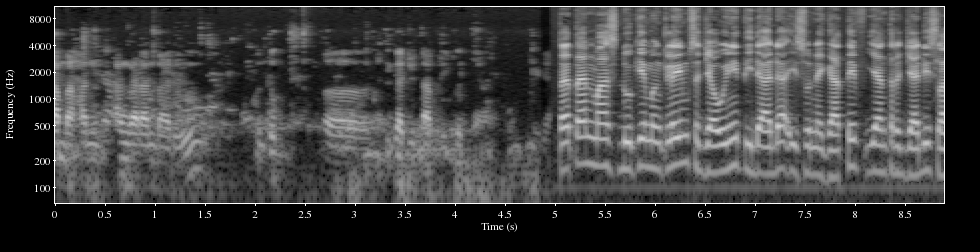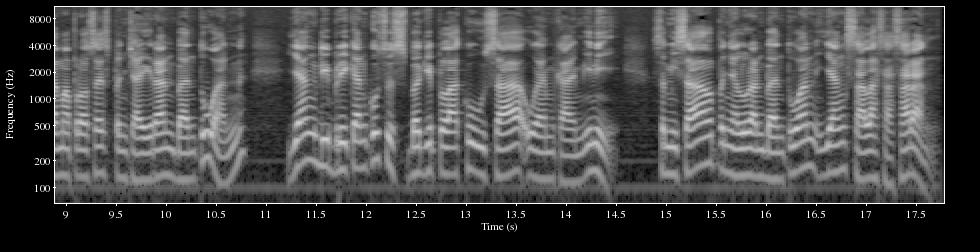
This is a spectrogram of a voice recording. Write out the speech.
tambahan anggaran baru untuk uh, 3 juta berikutnya. Teten Mas Duki mengklaim sejauh ini tidak ada isu negatif yang terjadi selama proses pencairan bantuan yang diberikan khusus bagi pelaku usaha UMKM ini, semisal penyaluran bantuan yang salah sasaran.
